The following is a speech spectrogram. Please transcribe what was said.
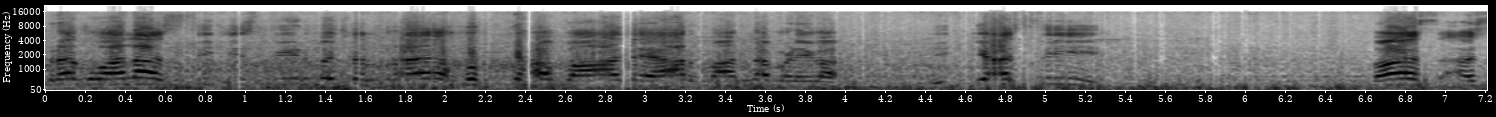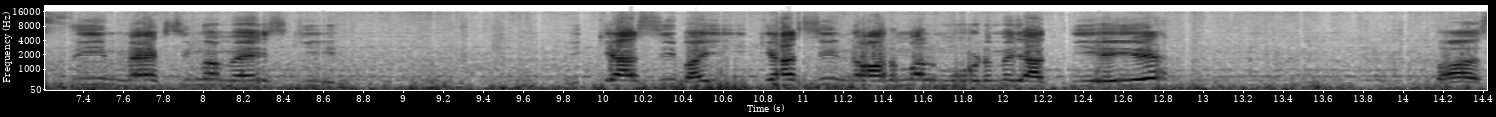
ट्रक वाला अस्सी की स्पीड में चल रहा है। क्या बात है यार, मानना पड़ेगा। इक्यासी। बस अस्सी मैक्सिमम है इसकी। इक्यासी भाई, इक्यासी नॉर्मल मोड में जाती है ये। बस,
